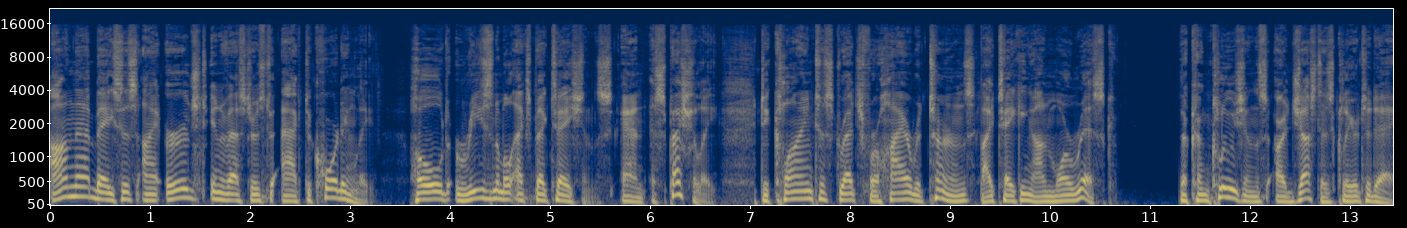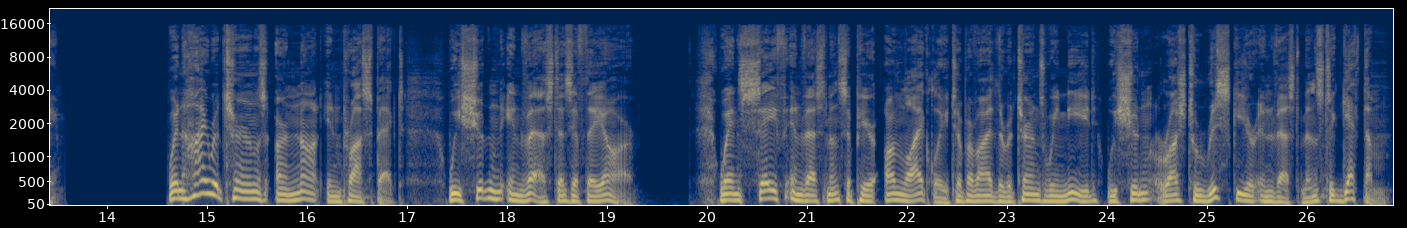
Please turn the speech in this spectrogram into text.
On that basis, I urged investors to act accordingly, hold reasonable expectations, and especially decline to stretch for higher returns by taking on more risk. The conclusions are just as clear today. When high returns are not in prospect, we shouldn't invest as if they are. When safe investments appear unlikely to provide the returns we need, we shouldn't rush to riskier investments to get them.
